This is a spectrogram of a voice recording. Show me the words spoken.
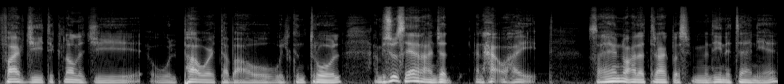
5G technology وال power تبعه وال control عم بيسوق سيارة عن جد عن حقه حقيقي. صحيح إنه على track بس بمدينة تانية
